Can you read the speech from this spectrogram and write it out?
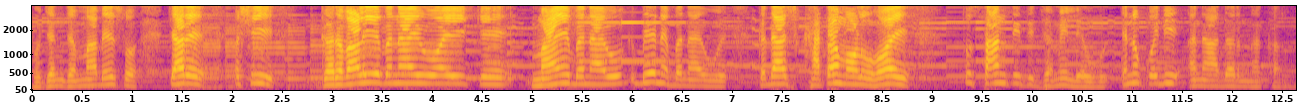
ભોજન જમવા બેસો. ત્યારે પછી ઘરવાળીએ બનાવ્યું હોય કે માએ બનાવ્યું કે બેને બનાવ્યું હોય, કદાચ ખાટા મોળું હોય, તો શાંતિથી જમી લેવું. એનો કોઈ દી અનાદર ન કરો.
